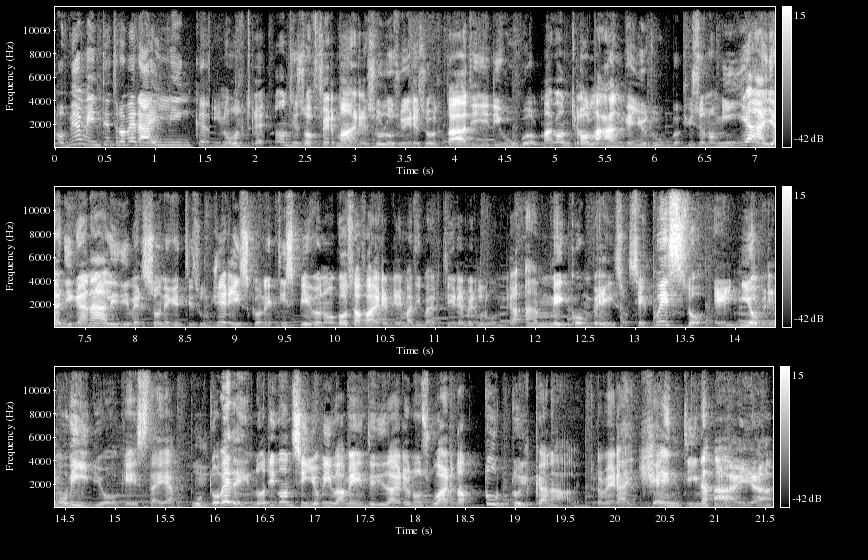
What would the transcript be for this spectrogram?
ovviamente troverai il link. Inoltre non ti soffermare solo sui risultati di Google, ma controlla anche YouTube. Ci sono migliaia di canali di persone che ti suggeriscono e ti spiegano cosa fare prima di partire partire per Londra, a me compreso. Se questo è il mio primo video che stai appunto vedendo, ti consiglio vivamente di dare uno sguardo a tutto il canale. Troverai centinaia,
